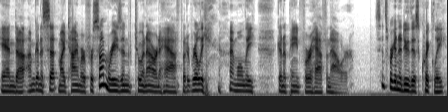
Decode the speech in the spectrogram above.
And uh, I'm going to set my timer for some reason to an hour and a half, but it really, I'm only going to paint for a half an hour. Since we're going to do this quickly,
